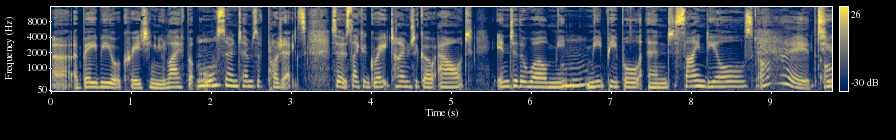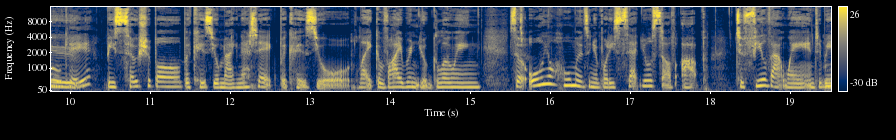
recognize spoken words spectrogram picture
uh, a baby or creating a new life, but Mm-hmm. also in terms of projects. So it's like a great time to go out into the world, meet. Meet people, and sign deals. All right. To Oh, okay. be sociable because you're magnetic, because you're like vibrant, you're glowing. So all your hormones in your body set yourself up to feel that way and to Mm. be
